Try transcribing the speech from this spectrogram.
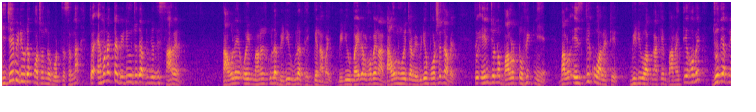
নিজে ভিডিওটা পছন্দ করতেছেন না, তো এমন একটা ভিডিও যদি আপনি যদি সারেন, তাহলে ওই মানুষগুলো ভিডিওগুলো দেখবে না ভাই। ভিডিও ভাইরাল হবে না ডাউন হয়ে যাবে ভিডিও বসে যাবে। তো এর জন্য ভালো টপিক নিয়ে, ভালো এইচডি কোয়ালিটির ভিডিও আপনাকে বানাইতে হবে। যদি আপনি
